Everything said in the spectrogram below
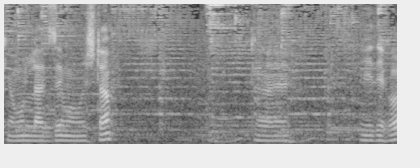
কেমন লাগছে মোমোসটা। এই দেখো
